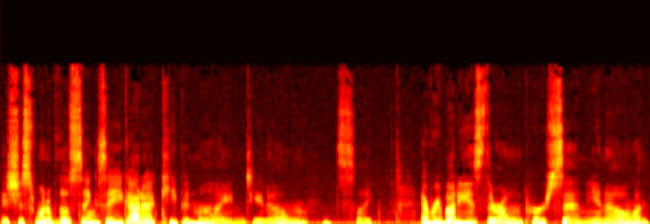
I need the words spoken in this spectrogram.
It's just one of those things that you gotta keep in mind, you know? It's like everybody is their own person, you know? And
